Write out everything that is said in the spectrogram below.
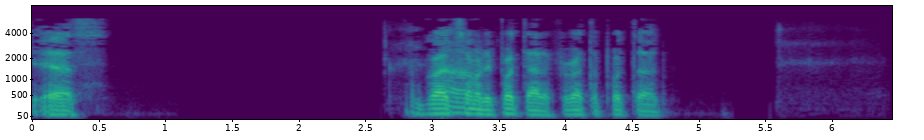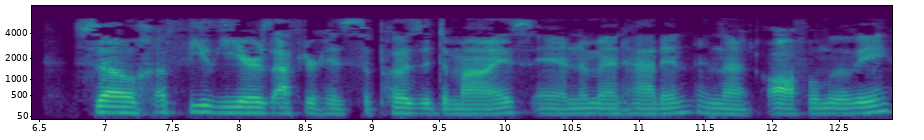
Yes. I'm glad Um, somebody put that. I forgot to put that. So, a few years after his supposed demise in Manhattan, in that awful movie,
